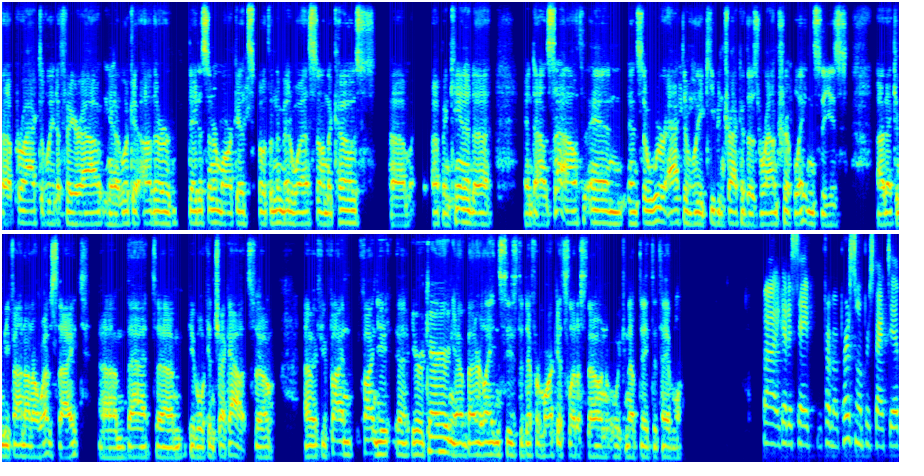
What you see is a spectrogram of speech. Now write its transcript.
uh, proactively to figure out, you know, look at other data center markets, both in the Midwest, on the coast, um, up in Canada, and down south. And, and so we're actively keeping track of those round trip latencies uh, that can be found on our website um, that um, people can check out. So um, if you find find you, uh, you're a carrier and you have better latencies to different markets, let us know and we can update the table. Well, I got to say, from a personal perspective,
